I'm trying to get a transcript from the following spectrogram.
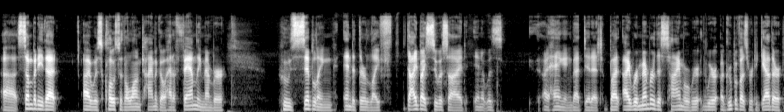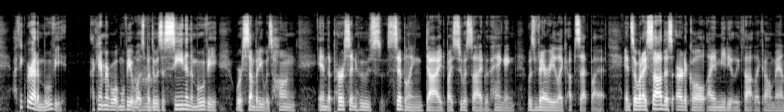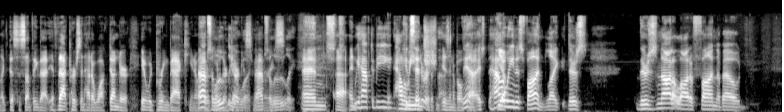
Uh, somebody that I was close with a long time ago had a family member whose sibling ended their life, died by suicide, and it was a hanging that did it. But I remember this time where we're we're a group of us were together. I think we were at a movie. I can't remember what movie it was, but Mhm. there was a scene in the movie where somebody was hung, and the person whose sibling died by suicide with hanging was very like upset by it. And so when I saw this article, I immediately thought like, oh man, like this is something that if that person had a walked under, it would bring back, you know, their- one of their Absolutely, it darkest would. memories. Absolutely, and, Uh, and we have to be Halloween considerate sh- of that. isn't about yeah, that. It's, Halloween is fun. Like there's there's not a lot of fun about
